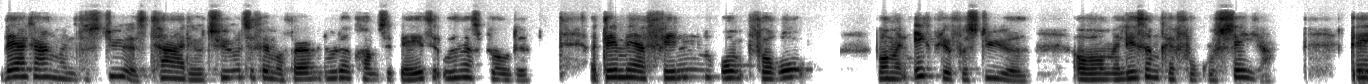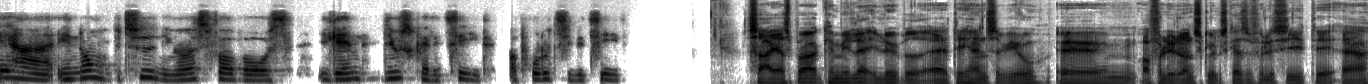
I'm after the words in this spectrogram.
Hver gang man forstyrres, tager det jo 20-45 minutter at komme tilbage til udgangspunktet. Og det med at finde rum for ro, hvor man ikke bliver forstyrret, og hvor man ligesom kan fokusere, det har enorm betydning også for vores, igen, livskvalitet og produktivitet. Så jeg spørger Camilla i løbet af det her interview, øh, og for lytterens skyld skal jeg selvfølgelig sige, det er,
